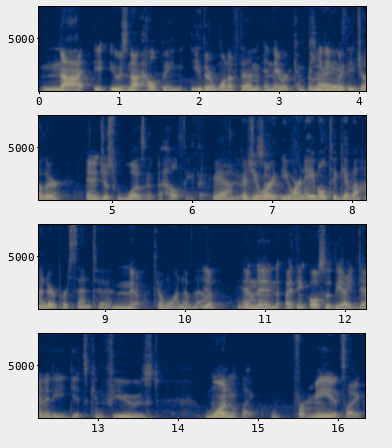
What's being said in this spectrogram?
not it, it was not helping either one of them and they were competing with each other and it just wasn't a healthy thing. yeah, because you So- weren't you weren't able to give hundred percent to No. to one of them. Yep. Yeah. And then I think also the identity gets confused. One like for me, it's like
